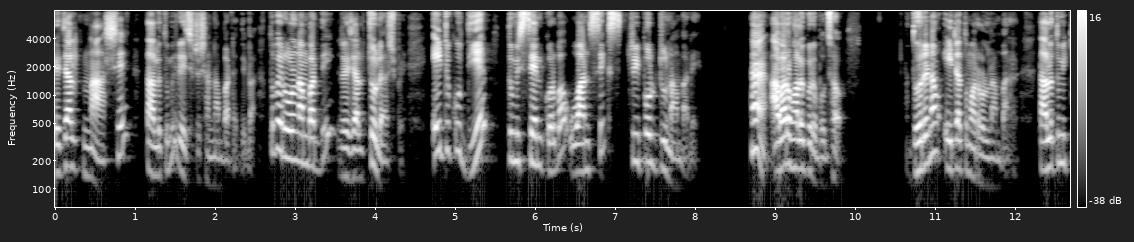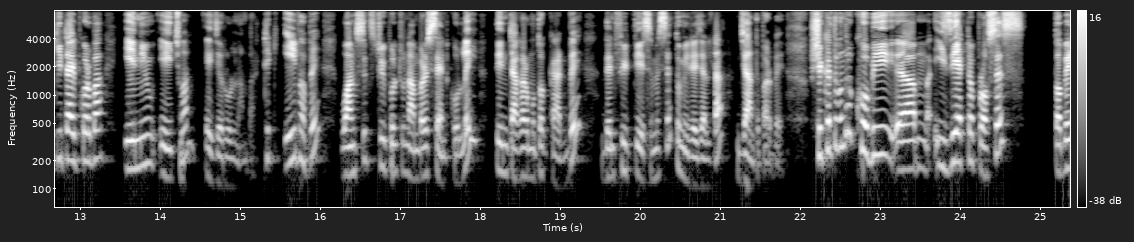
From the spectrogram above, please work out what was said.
রেজাল্ট না আসে, তাহলে তুমি রেজিস্ট্রেশন নাম্বারটা দিবা। তবে রোল নাম্বার দিয়ে রেজাল্ট চলে আসবে। এইটুকু দিয়ে তুমি সেন্ড করবা ওয়ান সিক্স ট্রিপল টু নাম্বারে। হ্যাঁ আবারও ভালো করে বোঝাও। ধরে নাও এটা তোমার রোল নাম্বার তাহলে তুমি কি টাইপ করবা? এন ইউ এইচ ওয়ান এই যে রোল নাম্বার ঠিক এইভাবে ওয়ান সিক্স ট্রিপল টু নাম্বারে সেন্ড করলেই তিন টাকার মতো কাটবে দেন ফিরতি এস এম এসে তুমি রেজাল্টটা জানতে পারবে। শিক্ষার্থী বন্ধুরা খুবই ইজি একটা প্রসেস তবে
